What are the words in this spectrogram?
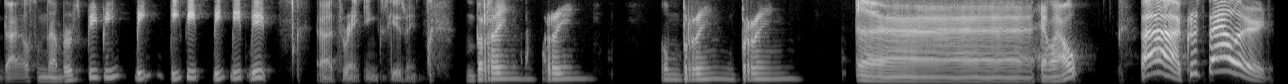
dial some numbers. Beep beep beep beep beep beep beep beep. Uh, it's ringing, excuse me. Bring bring um, bring bring. Uh hello? Ah, Chris Ballard.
